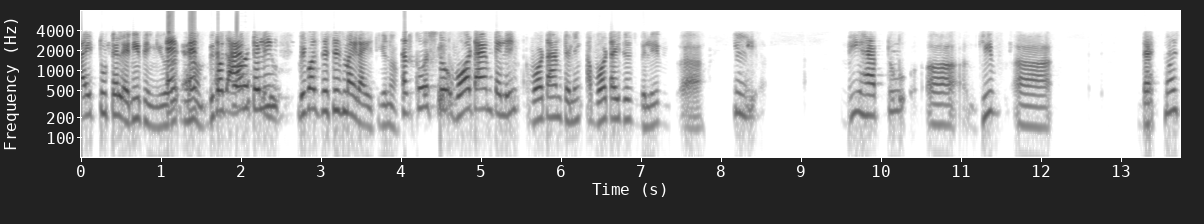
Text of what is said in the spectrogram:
right to tell anything. You, And- know, and because I am telling because this is my right. You know. Of course. So what I am telling, what I am telling, what I just believe. Uh, Hmm. we have to uh, give uh, that much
